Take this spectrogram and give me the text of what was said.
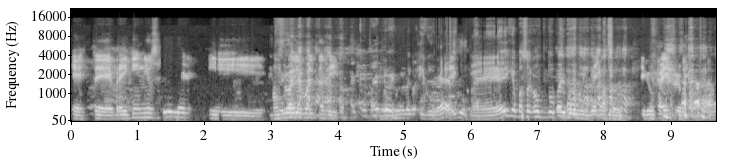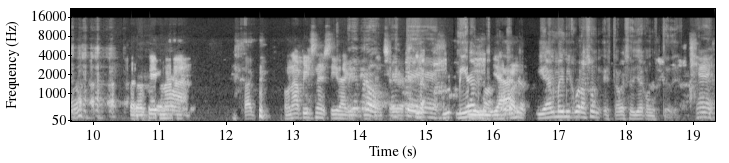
este, Breaking News Beer y Homebrew de Puerto Rico. Y Coupé, ¿qué pasó con Coupé Brewing? ¿Qué pasó? Y Coupé Brew. Pero sí, una, Exacto. Una Pilsnercita que Oye, pero, bien chévere. este, Mi, mi alma, Y ya. mi alma y mi corazón estaba ese día con ustedes. eh,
